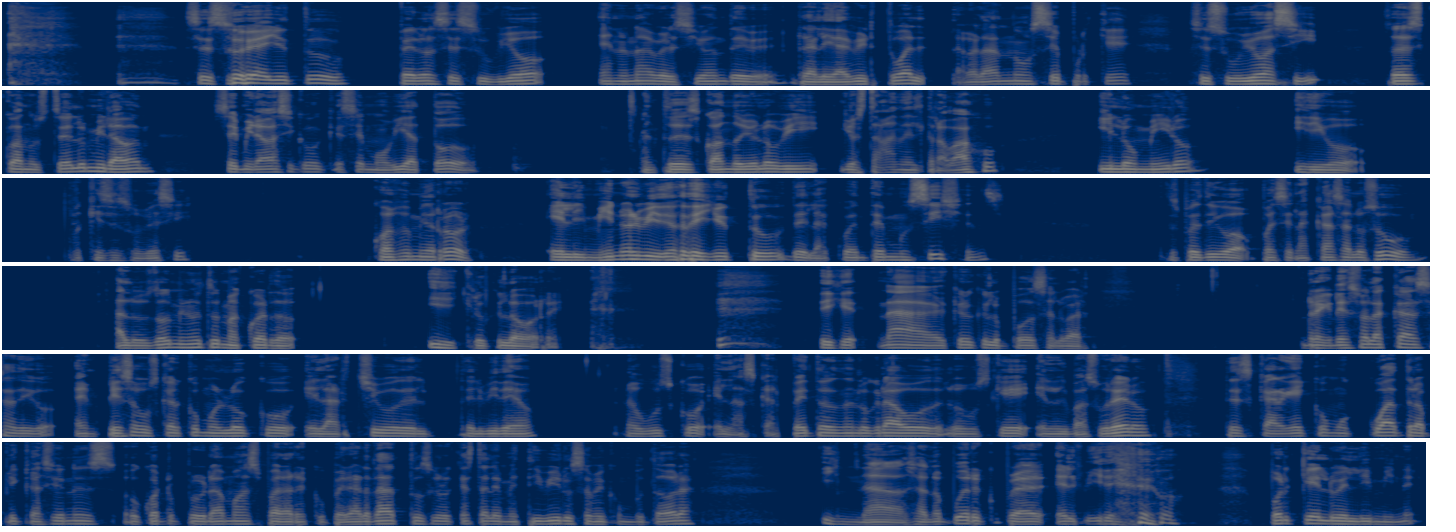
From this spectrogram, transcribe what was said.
se sube a YouTube, pero se subió en una versión de realidad virtual. La verdad no sé por qué se subió así. Entonces cuando ustedes lo miraban, se miraba así como que se movía todo. Entonces cuando yo lo vi, yo estaba en el trabajo y lo miro y digo, ¿por qué se subió así? ¿Cuál fue mi error? Elimino el video de YouTube de la cuenta de Musicians. Después digo, pues en la casa lo subo. A los dos minutos me acuerdo y creo que lo borré. Dije, nada, creo que lo puedo salvar. Regreso a la casa, digo, empiezo a buscar como loco el archivo del, del video. Lo busco en las carpetas donde lo grabo, lo busqué en el basurero. Descargué como cuatro aplicaciones o cuatro programas para recuperar datos. Creo que hasta le metí virus a mi computadora. Y nada, o sea, no pude recuperar el video porque lo eliminé.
